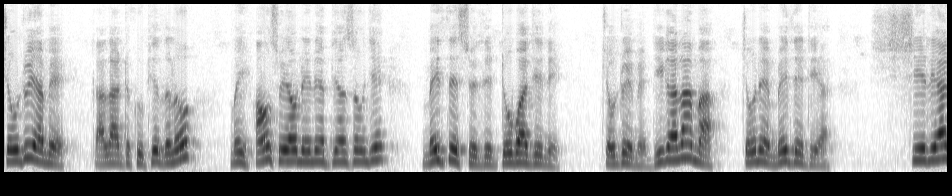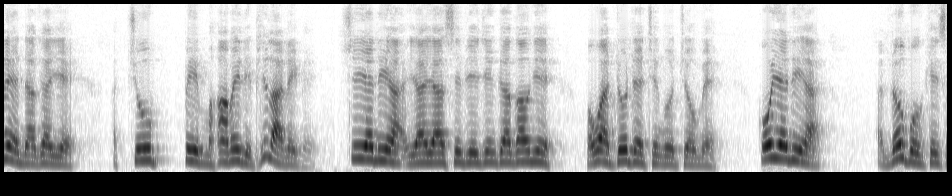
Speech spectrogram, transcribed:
ကြုံတွေ့ရမယ်ကာလတစ်ခုဖြစ်သလိုမိဟောင်းဆွေရောက်နေတဲ့ပြန်ဆောင်ခြင်းမိသစ်ဆွေသစ်တိုးပါခြင်းနဲ့ကြုံတွေ့မယ်ဒီကာလမှာကျုံတဲ့မိသစ်တရားရှည်လျားတဲ့အနာဂတ်ရဲ့အကျိုးပေးမဟာမိတ်တွေဖြစ်လာနိုင်မယ်ရှေ့ရက်နေ့ကအရာရာစင်ပြေခြင်းကံကောင်းခြင်းဘဝတိုးတက်ခြင်းကိုကြုံမယ်ကိုယ့်ရက်နေ့က အလုပ်ပုံကိစ္စ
